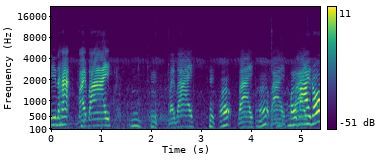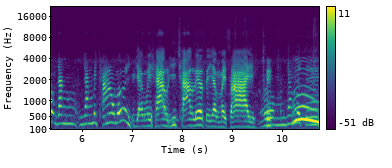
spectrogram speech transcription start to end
ดีนะฮะบายบายอืมบายบายเออบาย เออไปไม่ไปบายหรอกยังยังไม่เช้าเลย ยังไม่เช้าหรือเช้าแล้วแต่ยังไม่สายเออมันยังไม่จริง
